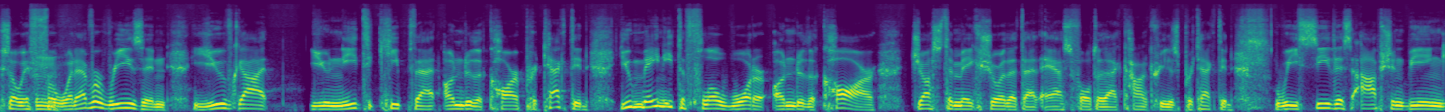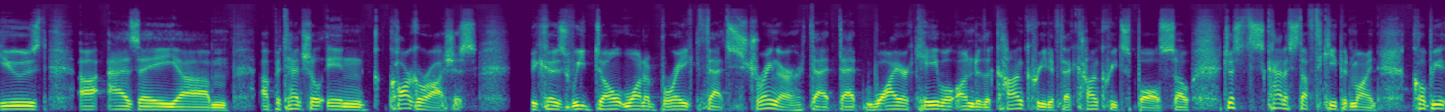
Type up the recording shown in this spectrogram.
So if for whatever reason you've got you need to keep that under the car protected. You may need to flow water under the car just to make sure that that asphalt or that concrete is protected. We see this option being used uh, as a um, a potential in car garages because we don't want to break that stringer, that that wire cable under the concrete if that concrete spalls. So just kind of stuff to keep in mind. Kobe,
